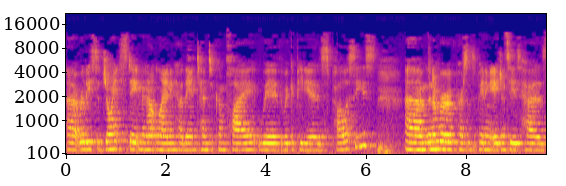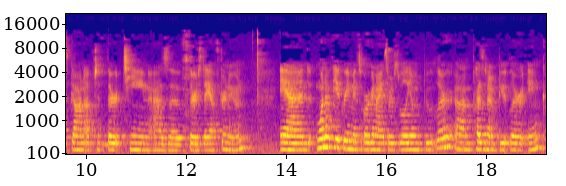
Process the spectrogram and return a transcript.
uh, released a joint statement outlining how they intend to comply with Wikipedia's policies. Mm-hmm. Um, the number of participating agencies has gone up to 13 as of Thursday afternoon. And one of the agreement's organizers, William Butler, um, president of Butler Inc.,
